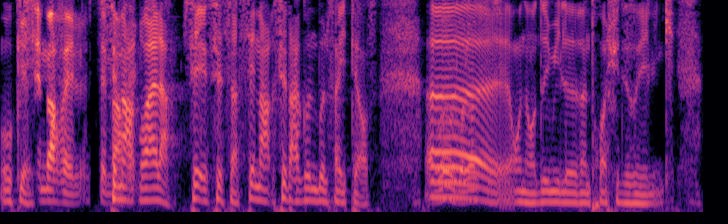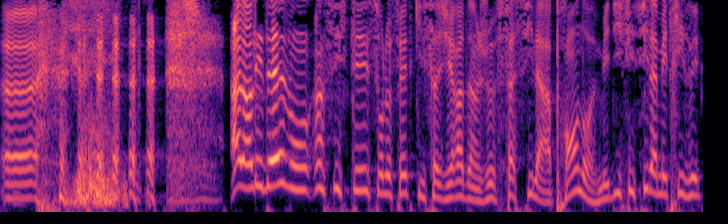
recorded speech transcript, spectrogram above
ok. C'est Marvel. C'est C'est Mar- Marvel. voilà, c'est c'est ça, c'est Mar- c'est Dragon Ball Fighters. Ouais, voilà, c'est ça. on est en 2023, je suis désolé Link. Alors les devs ont insisté sur le fait qu'il s'agira d'un jeu facile à apprendre, mais difficile à maîtriser.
